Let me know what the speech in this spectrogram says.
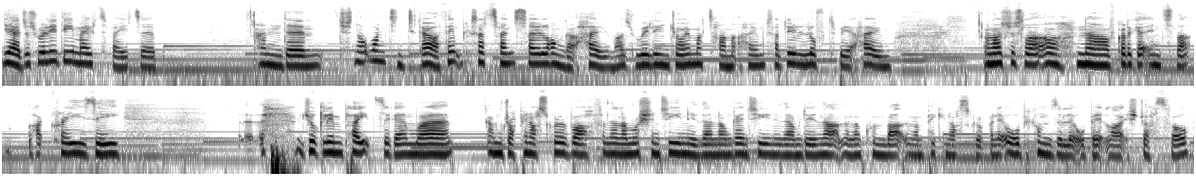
Yeah, just really demotivated and um, just not wanting to go. I think because I'd spent so long at home, I was really enjoying my time at home because I do love to be at home. And I was just like, oh no, I've got to get into that like crazy uh, juggling plates again where I'm dropping Oscar off and then I'm rushing to uni, then I'm going to uni, then I'm doing that, and then I'm coming back, then I'm picking Oscar up, and it all becomes a little bit like stressful.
